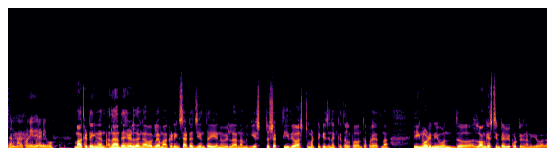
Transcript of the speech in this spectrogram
ಸರ್ ಮಾಡ್ಕೊಂಡಿದ್ದೀರಾ ನೀವು? ಮಾರ್ಕೆಟಿಂಗ್ ಅಂತ ನಾನು ಅದೇ ಹೇಳ್ದಂಗೆ ಆವಾಗಲೇ ಮಾರ್ಕೆಟಿಂಗ್ ಸ್ಟ್ರಾಟಜಿ ಅಂತ ಏನೂ ಇಲ್ಲ. ನಮಗೆ ಎಷ್ಟು ಶಕ್ತಿ ಇದೆಯೋ ಅಷ್ಟು ಮಟ್ಟಕ್ಕೆ ಜನಕ್ಕೆ ತಲುಪುವಂಥ ಪ್ರಯತ್ನ. ಈಗ ನೋಡಿ ನೀವೊಂದು ಲಾಂಗೆಸ್ಟ್ ಇಂಟರ್ವ್ಯೂ ಕೊಟ್ಟಿರಿ ನನಗೆ ಇವಾಗ.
